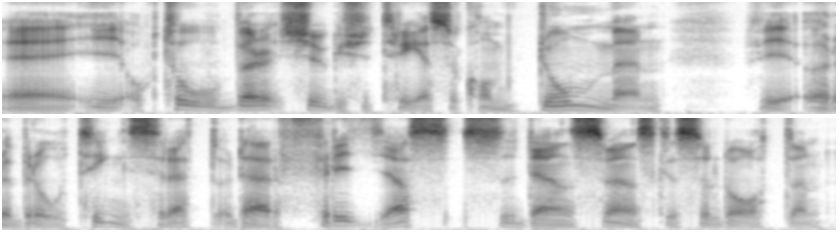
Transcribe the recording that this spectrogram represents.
eh, i oktober 2023 så kom domen vid Örebro tingsrätt och där frias den svenska soldaten.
